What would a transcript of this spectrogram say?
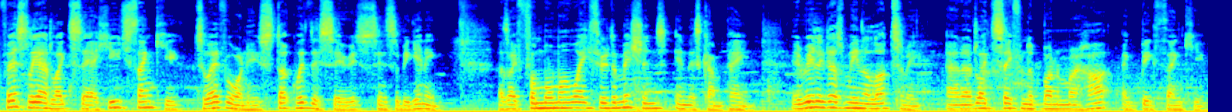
Firstly, I'd like to say a huge thank you to everyone who's stuck with this series since the beginning, as I fumble my way through the missions in this campaign. It really does mean a lot to me, and I'd like to say from the bottom of my heart a big thank you.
